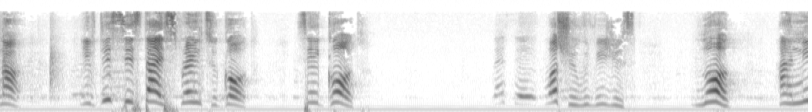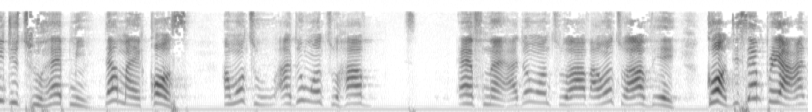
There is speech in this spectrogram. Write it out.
Now, if this sister is praying to God, say, God, let's say, what should we use? Lord, I need you to help me. That my cause. I want to, I don't want to have F9. I don't want to have, I want to have A. God, the same prayer. And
